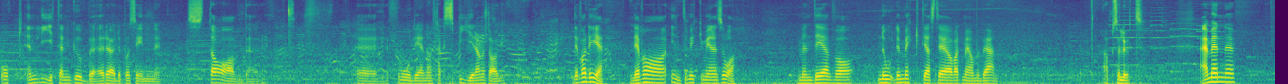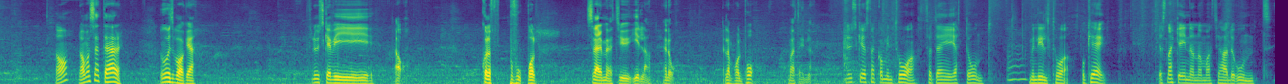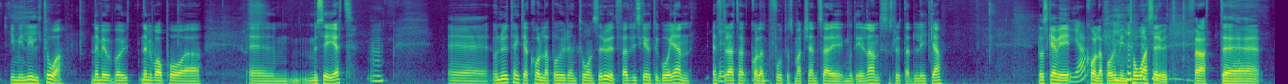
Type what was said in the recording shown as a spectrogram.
och en liten gubbe rörde på sin stav där. Eh, förmodligen någon slags spira av något slag. Det var det. Det var inte mycket mer än så. Men det var nog det mäktigaste jag har varit med om i Bern. Absolut. Nej men... Eh, ja, nu har man sett det här. Nu går vi tillbaka. För nu ska vi... Ja. Kolla på fotboll. Sverige möter ju Irland ändå. Eller de håller på att möta Irland. Nu ska jag snacka om min tå, för att den är jätteont. Mm. Min lilltå. Okej. Jag snackade innan om att jag hade ont i min lilltå när vi var, ut, när vi var på eh, eh, museet. Mm. Eh, och nu tänkte jag kolla på hur den tån ser ut för att vi ska ut och gå igen efter att ha kollat på fotbollsmatchen Sverige mot Irland som slutade lika. Då ska vi Ja. kolla på hur min tå ser ut för att,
